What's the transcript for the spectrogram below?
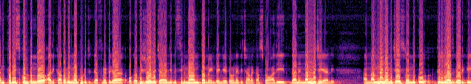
ఎంత రిస్క్ ఉంటుందో అది కథ విన్నప్పుడు డెఫినెట్గా ఒక విజువల్ ఛాలెంజ్ని సినిమా అంతా మెయింటైన్ చేయడం అనేది చాలా కష్టం. అది దాన్ని నమ్మి చేయాలి. ఆ నమ్మి నన్ను చేసినందుకు దిల్ రాజు గారికి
